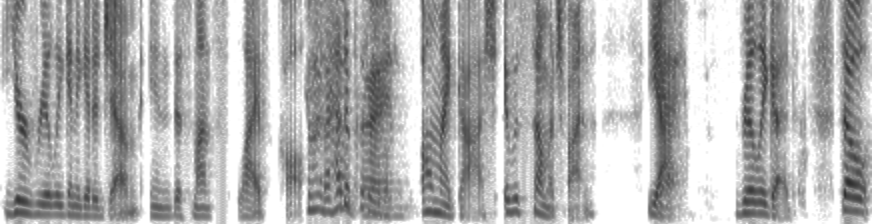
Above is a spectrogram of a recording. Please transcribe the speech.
you're really going to get a gem in this month's live call. So I had so to put a little, oh my gosh, it was so much fun. Yeah, Yes. really good. So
